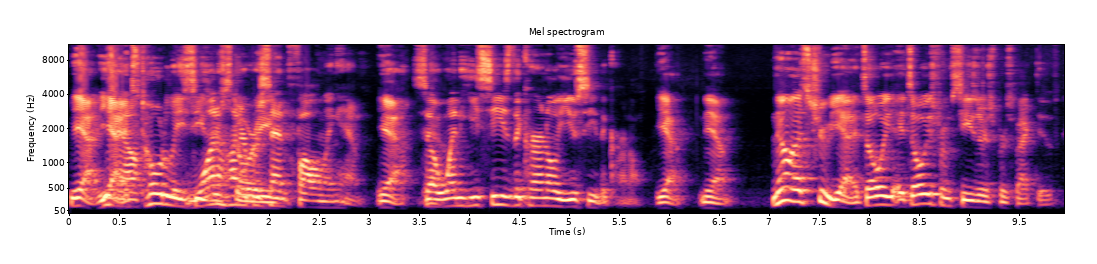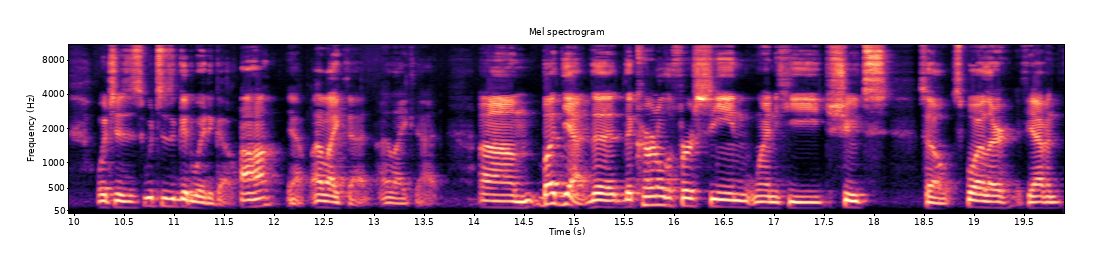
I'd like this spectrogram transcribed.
yeah, yeah, You know, it's totally Caesar's One hundred percent following him. Yeah. So yeah. when he sees the colonel, you see the colonel. Yeah, yeah. No, that's true. Yeah, it's always it's always from Caesar's perspective, which is which is a good way to go. Uh huh. Yeah, I like that. I like that. Um, but yeah, the the colonel, the first scene when he shoots. So spoiler, if you haven't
